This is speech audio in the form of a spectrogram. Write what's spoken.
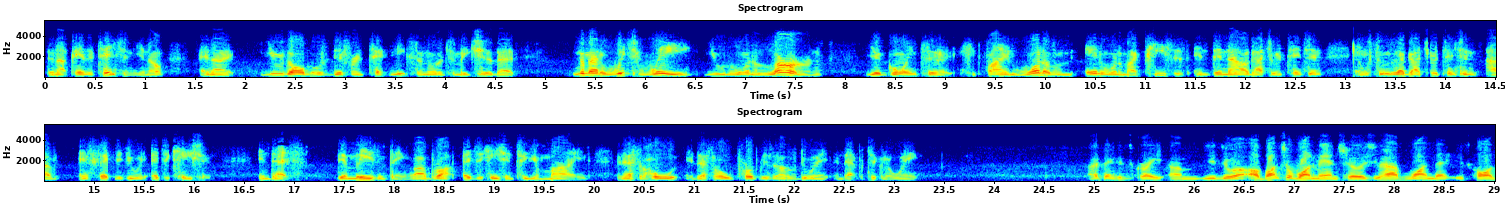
they're not paying attention, you know. And I use all those different techniques in order to make sure that no matter which way you want to learn, you're going to find one of them in one of my pieces, and then now I got your attention. And as soon as I got your attention, I've infected you with education, and that's the amazing thing. Well, I brought education to your mind, and that's the whole that's the whole purpose of doing it in that particular way. I think it's great. Um, you do a, a bunch of one man shows. You have one that is called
